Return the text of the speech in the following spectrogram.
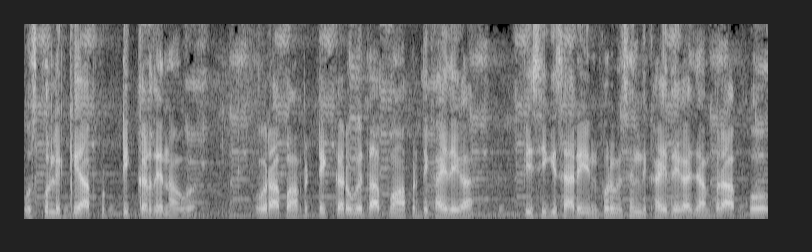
उसको लिख के आपको टिक कर देना होगा। और आप वहाँ पर टिक करोगे तो आपको वहाँ पर दिखाई देगा। पीसी की सारी इन्फॉर्मेशन दिखाई देगा, जहाँ पर आपको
